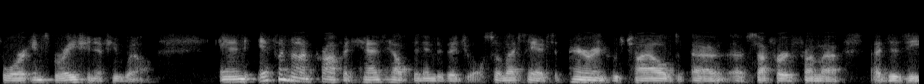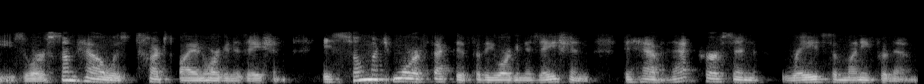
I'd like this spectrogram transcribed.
for inspiration, if you will. And if a nonprofit has helped an individual, so let's say it's a parent whose child uh, uh, suffered from a, a disease or somehow was touched by an organization, it's so much more effective for the organization to have that person raise some money for them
